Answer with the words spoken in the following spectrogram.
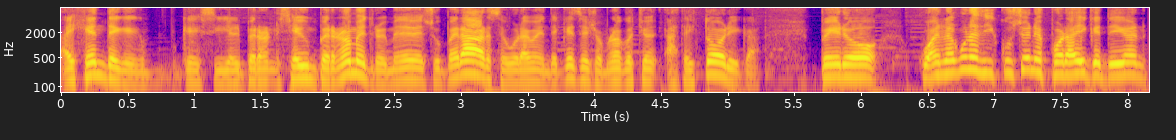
hay gente que, que si, el si hay un peronómetro y me debe superar, seguramente, qué sé yo, por una cuestión hasta histórica. Pero en algunas discusiones por ahí que te digan,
